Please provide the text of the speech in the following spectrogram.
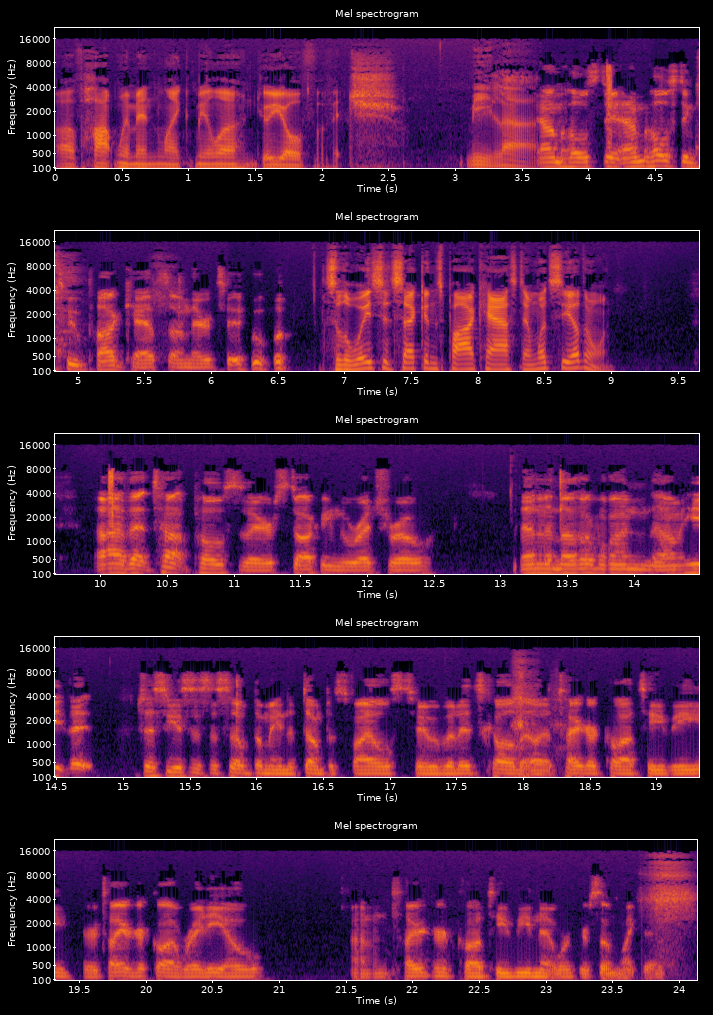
of hot women like Milla Jovovich. Mila. I'm hosting. I'm hosting two podcasts on there too. So the Wasted Seconds podcast, and what's the other one? Uh, that top post there, stalking the retro. Then another one, um, he that just uses the subdomain to dump his files to, but it's called uh, Tiger Claw TV or Tiger Claw Radio on Tiger Claw TV network or something like that.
